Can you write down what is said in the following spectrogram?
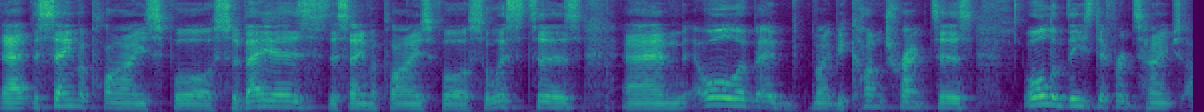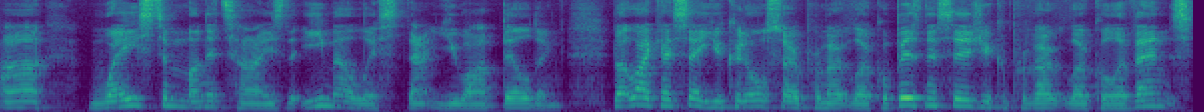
Uh, the same applies for surveyors, the same applies for solicitors, and um, all of it might be contractors. All of these different types are ways to monetize the email list that you are building. But like I say, you could also promote local businesses, you could promote local events.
